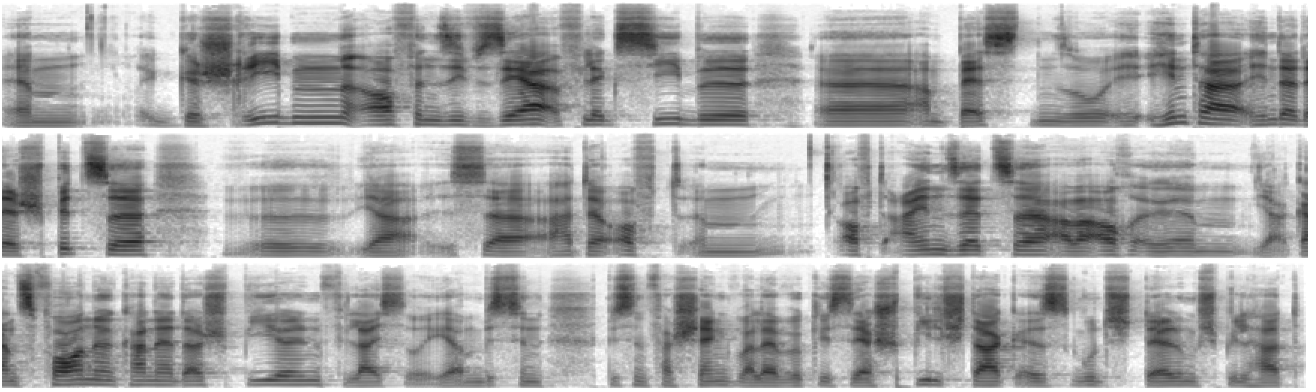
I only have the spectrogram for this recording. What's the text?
ähm, geschrieben. Offensiv sehr flexibel, äh, am besten so hinter, hinter der Spitze. Äh, ja, ist, äh, hat er oft. Ähm, oft Einsätze, aber auch ähm, ja, ganz vorne kann er da spielen, vielleicht so eher ein bisschen, bisschen verschenkt, weil er wirklich sehr spielstark ist, ein gutes Stellungsspiel hat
